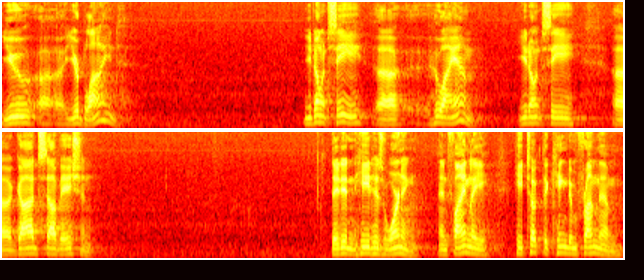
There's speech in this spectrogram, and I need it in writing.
you, uh, You're blind. You don't see uh, who I am. You don't see uh, God's salvation. They didn't heed his warning. And finally, he took the kingdom from them.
